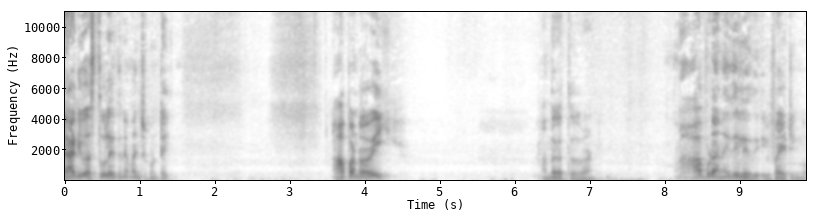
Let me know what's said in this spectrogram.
డాడీ వస్తువులు అయితేనే మంచిగా ఉంటాయి ఆపండ్రా రై అందగత్త చూడండి. ఆపుడు అనేది లేదు ఈ ఫైటింగ్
